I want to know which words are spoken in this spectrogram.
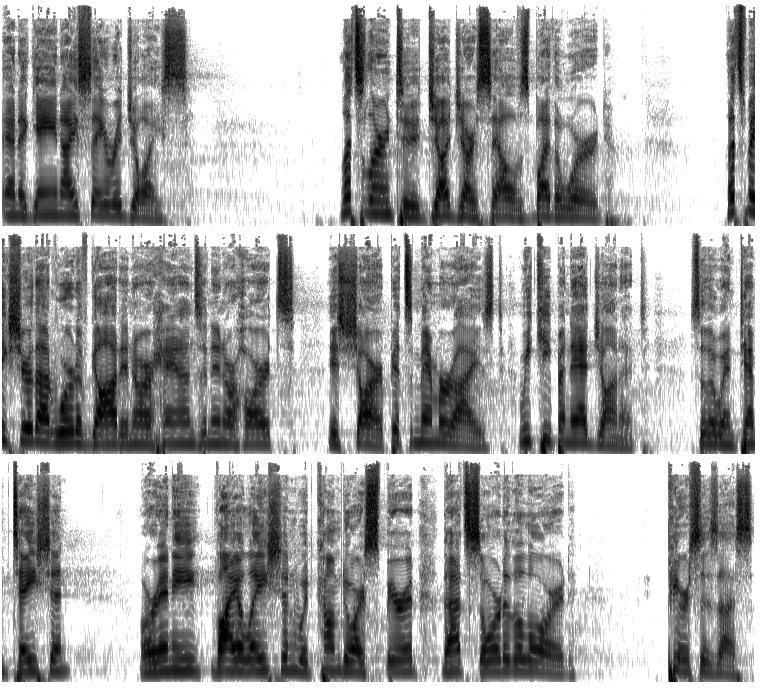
And again, I say rejoice. Let's learn to judge ourselves by the word. Let's make sure that word of God in our hands and in our hearts is sharp, it's memorized. We keep an edge on it so that when temptation or any violation would come to our spirit, that sword of the Lord pierces us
